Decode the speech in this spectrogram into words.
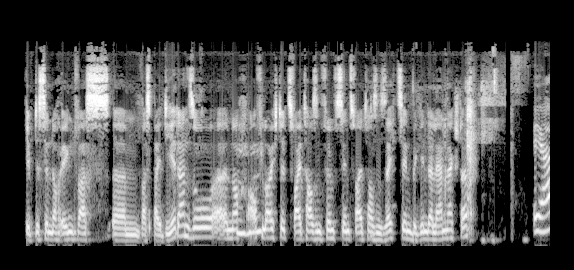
Gibt es denn noch irgendwas, ähm, was bei dir dann so äh, noch mhm. aufleuchtet, 2015, 2016, Beginn der Lernwerkstatt? Ja,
